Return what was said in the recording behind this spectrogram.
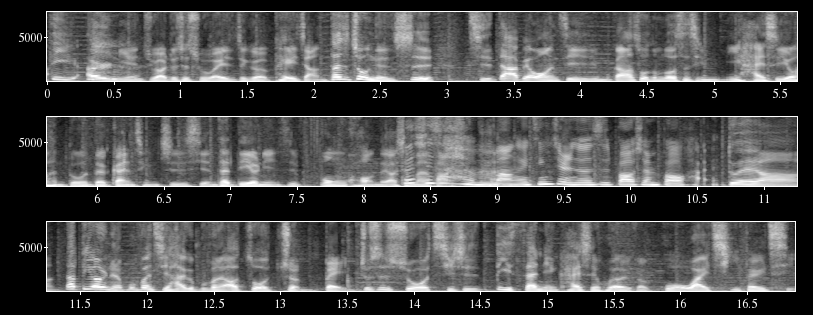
第二年主要就是所谓这个配奖，但是重点是。其实大家不要忘记，我们刚刚做这么多事情，你还是有很多的感情支线。在第二年是疯狂的要想办法。其实很忙哎，经纪人真的是包山包海。对啊，那第二年的部分其实还有一个部分要做准备，就是说，其实第三年开始会有一个国外起飞期，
